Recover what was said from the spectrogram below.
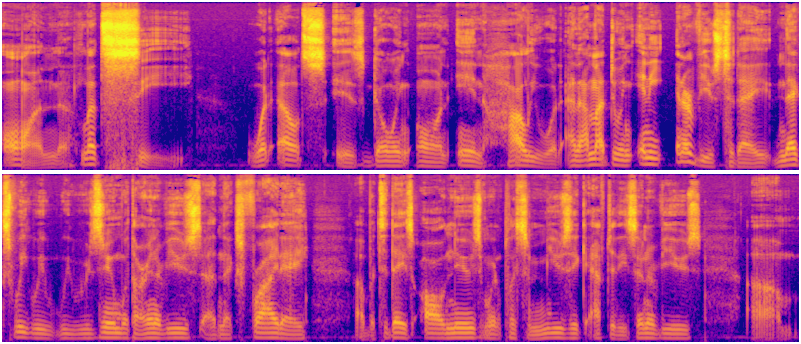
on, let's see what else is going on in Hollywood. And I'm not doing any interviews today. Next week, we, we resume with our interviews uh, next Friday. Uh, but today's all news, and we're going to play some music after these interviews. Um,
